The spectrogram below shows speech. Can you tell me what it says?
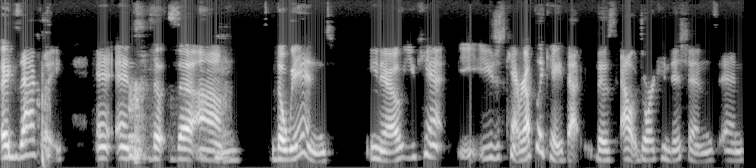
exactly and, and the the um the wind you know you can't you just can't replicate that those outdoor conditions. And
